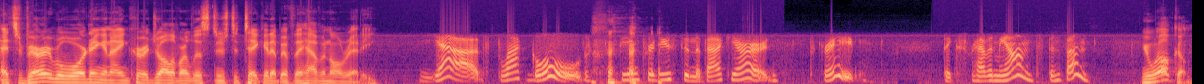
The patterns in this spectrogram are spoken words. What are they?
It's very rewarding, and I encourage all of our listeners to take it up if they haven't already. Yeah, it's black gold being produced in the backyard. It's great. Thanks for having me on. It's been fun. You're welcome.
